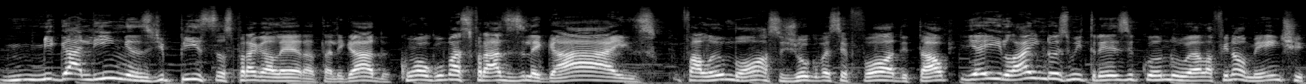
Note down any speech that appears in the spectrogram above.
migalhinhas de pistas pra galera, tá ligado? Com algumas frases legais, falando, nossa, esse jogo vai ser foda e tal. E aí, lá em 2013, quando ela finalmente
